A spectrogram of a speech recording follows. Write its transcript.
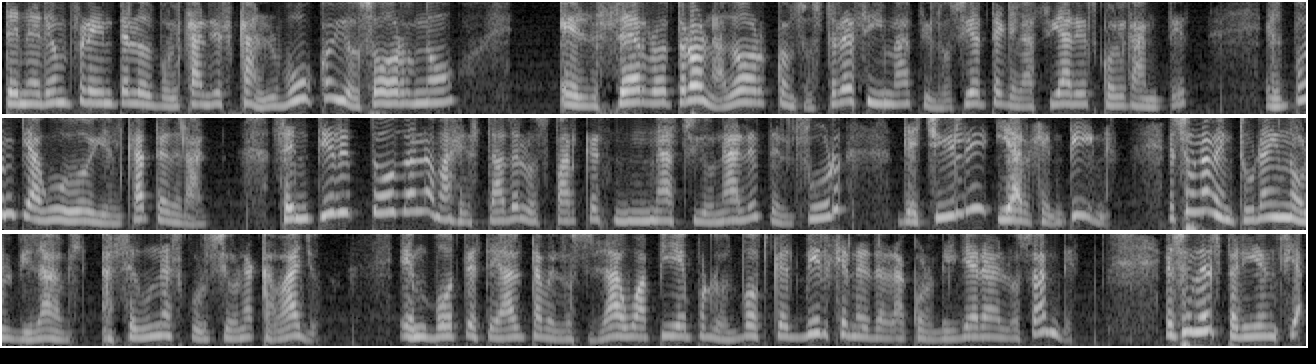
tener enfrente los volcanes Calbuco y Osorno, el Cerro Tronador con sus tres cimas y los siete glaciares colgantes, el Puntiagudo y el Catedral, sentir toda la majestad de los parques nacionales del sur de Chile y Argentina, es una aventura inolvidable hacer una excursión a caballo, en botes de alta velocidad o a pie por los bosques vírgenes de la cordillera de los Andes. Es una experiencia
